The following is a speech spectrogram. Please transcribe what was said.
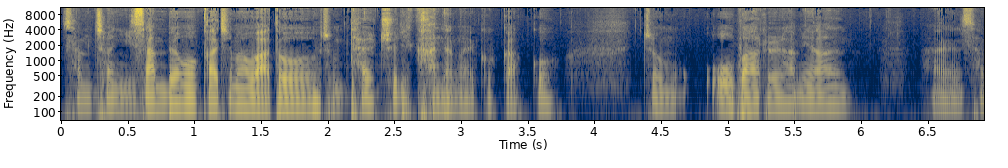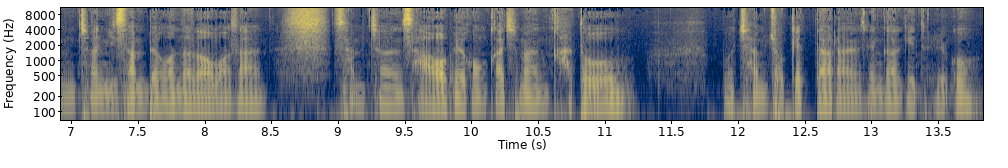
3,200원까지만 와도 좀 탈출이 가능할 것 같고 좀 오바를 하면 한 3,200원을 넘어서 한 3,400원까지만 가도 뭐 참 좋겠다라는 생각이 들고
